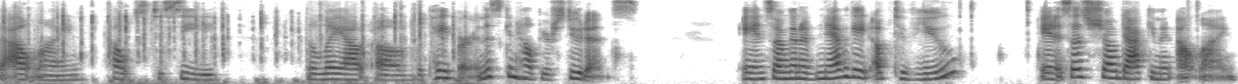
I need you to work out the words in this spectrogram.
the outline helps to see the layout of the paper and this can help your students. And so I'm going to navigate up to view and it says show document outline.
